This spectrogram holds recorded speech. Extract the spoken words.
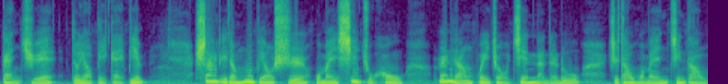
感觉都要被改变。上帝的目标是我们信主后仍然会走艰难的路，直到我们进到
